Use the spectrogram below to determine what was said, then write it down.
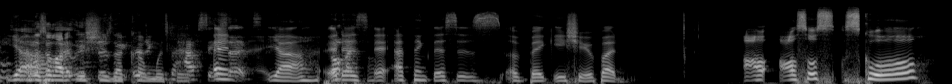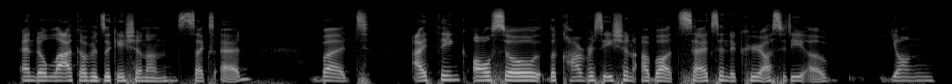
not. Yeah. There's a lot of issues that come with people it. to have safe and sex. yeah, it Oh, I- is. I, I think this is a big issue, but al- also school and the lack of education on sex ed. But I think also the conversation about sex and the curiosity of young,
